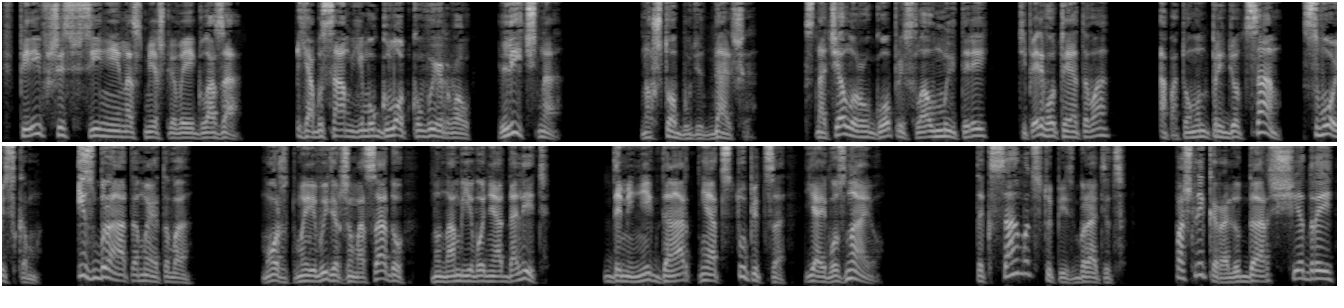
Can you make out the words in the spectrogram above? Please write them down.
вперившись в синие насмешливые глаза. «Я бы сам ему глотку вырвал! Лично!» Но что будет дальше? Сначала Руго прислал мытарей, теперь вот этого, а потом он придет сам, с войском, и с братом этого. Может, мы и выдержим осаду, но нам его не одолеть. Доминик Д'Арт не отступится, я его знаю. Так сам отступись, братец. Пошли королю дар щедрый,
